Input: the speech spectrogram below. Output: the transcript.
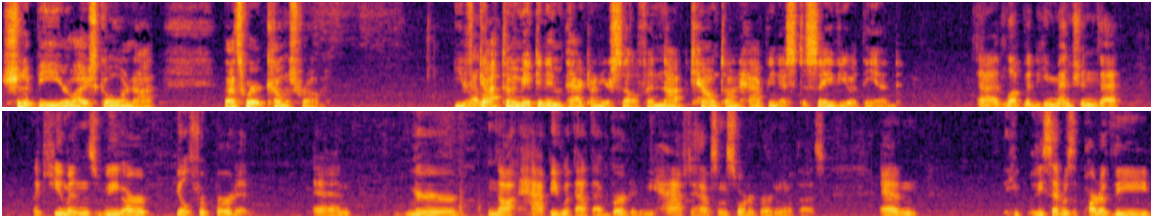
should it be your life's goal or not? That's where it comes from. You've And got love- to make an impact on yourself and not count on happiness to save you at the end. And I'd love that he mentioned that, like humans, we are built for burden, and we're not happy without that burden. We have to have some sort of burden with us. And he, he said was a part of the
